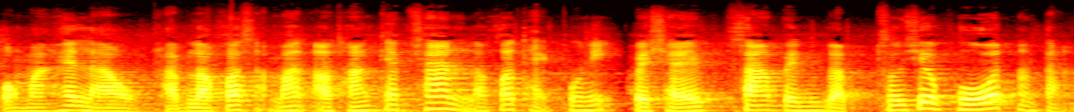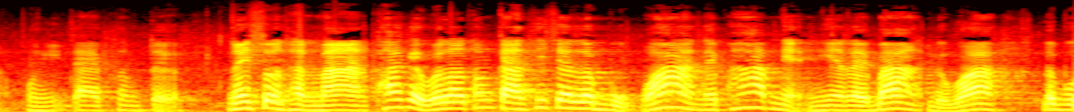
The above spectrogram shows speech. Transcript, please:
ออกมาให้เราครับเราก็สามารถเอาทั้งแคปชั่นแล้วก็แท็กพวกนี้ไปใช้สร้างเป็นแบบโซเชียลโพสต์ต่างๆ พวกนี้ได้เพิ่มเติม ในส่วนถัดมาถ้าเกิดว่าเราต้องการที่จะระบุว่าในภาพเนี่ยมีอะไรบ้าง หรือว่าระบุ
